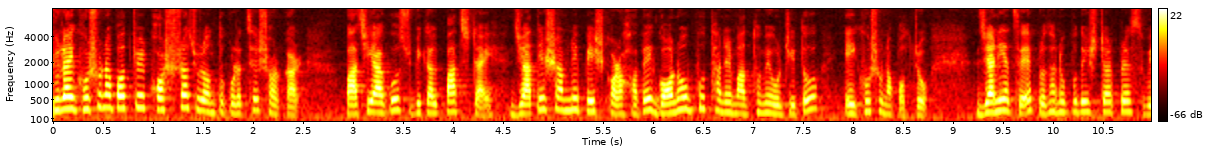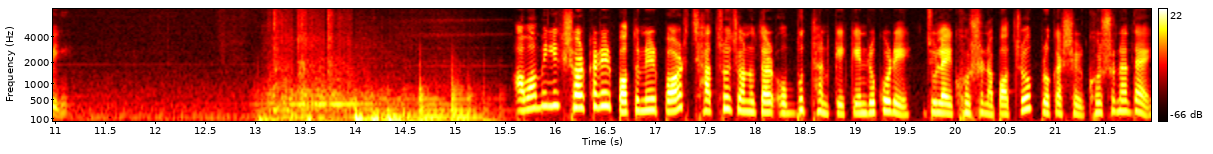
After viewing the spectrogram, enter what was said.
জুলাই ঘোষণাপত্রের খসড়া চূড়ান্ত করেছে সরকার। পাঁচই আগস্ট বিকাল পাঁচটায় জাতির সামনে পেশ করা হবে গণ অভ্যুত্থানের মাধ্যমে অর্জিত এই ঘোষণাপত্র, জানিয়েছে প্রধান উপদেষ্টার প্রেস উইং। আওয়ামী লীগ সরকারের পতনের পর ছাত্র জনতার অভ্যুত্থানকে কেন্দ্র করে জুলাই ঘোষণাপত্র প্রকাশের ঘোষণা দেয়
